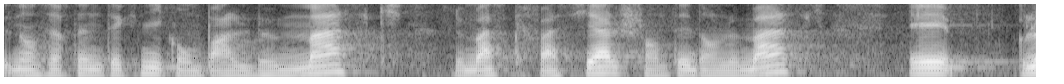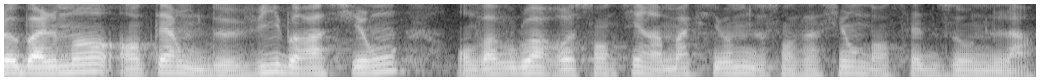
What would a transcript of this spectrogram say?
Dans certaines techniques, on parle de masque, de masque facial, chanter dans le masque. Et globalement, en termes de vibration, on va vouloir ressentir un maximum de sensations dans cette zone-là.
